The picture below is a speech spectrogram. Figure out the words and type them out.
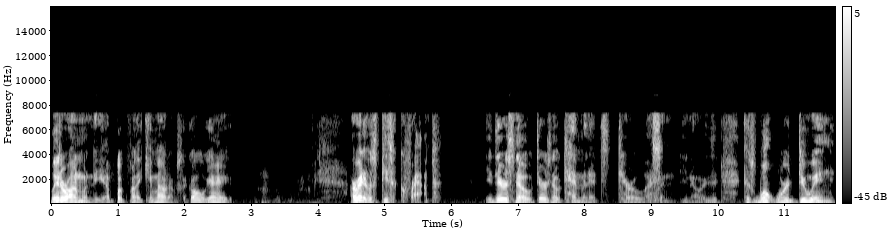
later on, when the uh, book finally came out, I was like, "Oh, yay!" I read it, was a piece of crap. There's no there's no 10 minutes tarot lesson You know, because what we're doing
